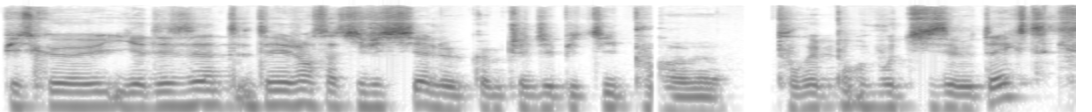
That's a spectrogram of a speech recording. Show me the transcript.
puisqu'il y a des intelligences artificielles comme ChatGPT pour, euh, pour, utiliser le texte,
